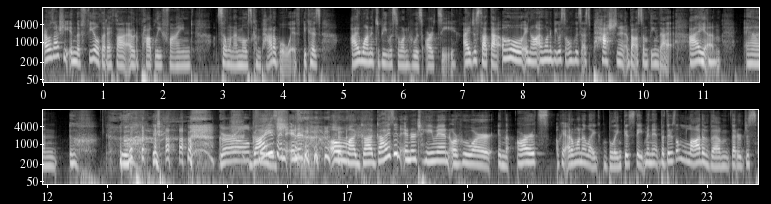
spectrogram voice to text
I was actually in the field that I thought I would probably find someone I'm most compatible with because I wanted to be with someone who was artsy. I just thought that, oh, you know, I want to be with someone who's as passionate about something that I am. And ugh, Girl, guys preach. in enter- oh my god guys in entertainment or who are in the arts okay i don't want to like blanket statement it but there's a lot of them that are just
